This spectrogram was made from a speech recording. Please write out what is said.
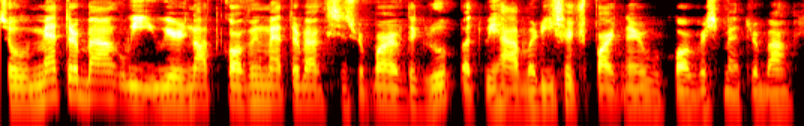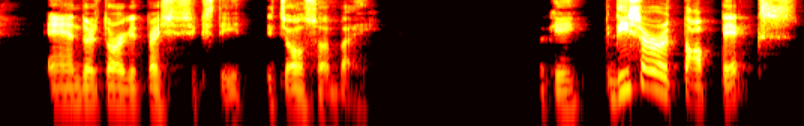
So Metrobank, we we're not covering Metrobank since we're part of the group, but we have a research partner who covers Metrobank, and their target price is 68. It's also a buy. Okay, these are our topics.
